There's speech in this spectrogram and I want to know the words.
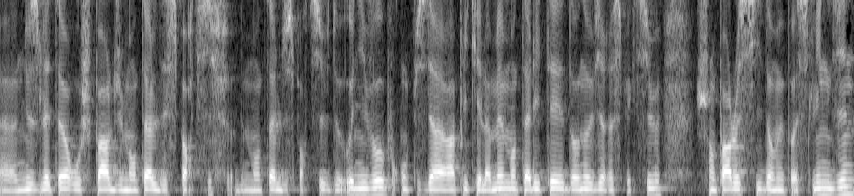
euh, newsletter où je parle du mental des sportifs, du mental du sportif de haut niveau pour qu'on puisse derrière appliquer la même mentalité dans nos vies respectives. J'en parle aussi dans mes posts LinkedIn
